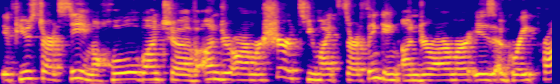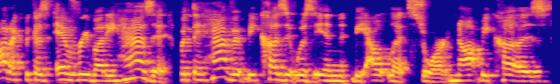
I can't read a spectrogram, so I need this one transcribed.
if you start seeing a whole bunch of Under Armour shirts, you might start thinking Under Armour is a great product because everybody has it, but they have it because it was in the outlet store, not because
